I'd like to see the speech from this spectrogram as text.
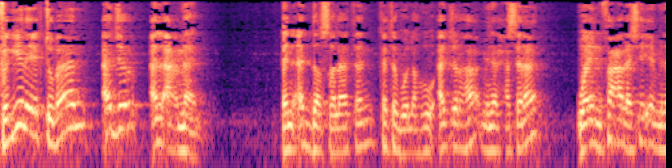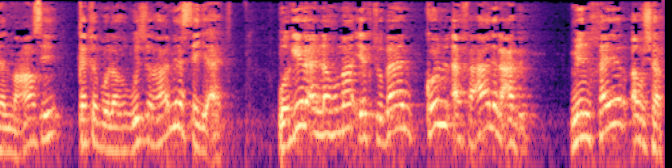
فقيل يكتبان أجر الأعمال. إن أدى صلاة كتبوا له أجرها من الحسنات وإن فعل شيئا من المعاصي كتبوا له وزرها من السيئات. وقيل أنهما يكتبان كل أفعال العبد من خير أو شر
